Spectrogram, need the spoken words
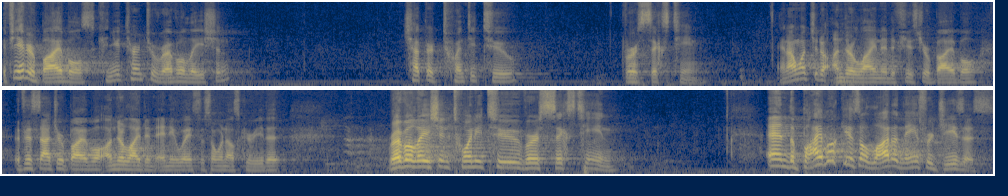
If you have your Bibles, can you turn to Revelation chapter 22, verse 16? And I want you to underline it if it's your Bible. If it's not your Bible, underline it anyway so someone else can read it. Revelation 22, verse 16. And the Bible gives a lot of names for Jesus.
